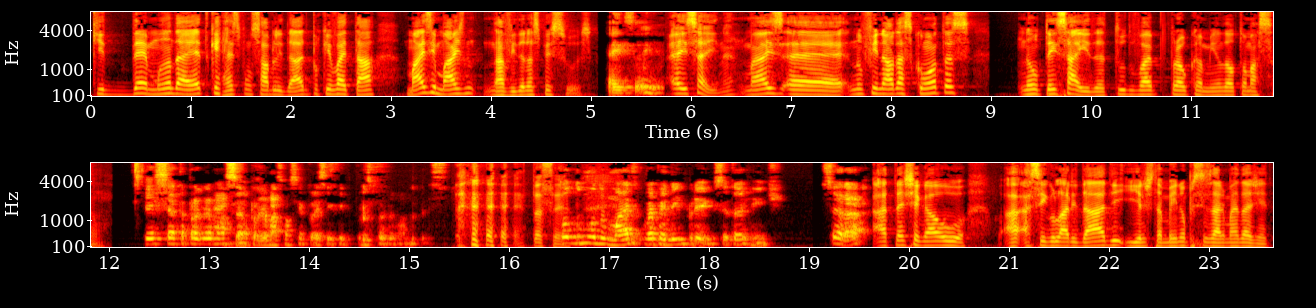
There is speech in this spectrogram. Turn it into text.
que demanda ética e responsabilidade, porque vai estar tá mais e mais na vida das pessoas. É isso aí. É isso aí, né? Mas é, no final das contas, não tem saída. Tudo vai para o caminho da automação. Exceto a programação. A programação sempre vai ser feita pelos programadores. tá certo. Todo mundo mais vai perder emprego. Você tá 20. Será? Até chegar o, a, a, singularidade e eles também não precisarem mais da gente.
